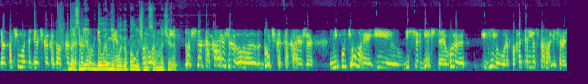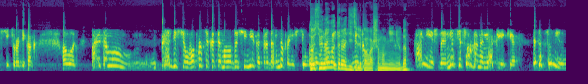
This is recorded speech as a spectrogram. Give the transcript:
И вот почему эта девочка оказалась в конце Да, семья в была неблагополучна в Вот. самом начале. И точно такая же э, дочка, такая же непутевая и бессердечная, выра- из нее выросла, хотя ее старались растить вроде как. Вот. Поэтому, прежде всего, вопросы к этой молодой семье, которая должна понести То есть виноваты родители, Между- по вашему мнению, да? Конечно, вместе с органами опеки. Это цинизм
